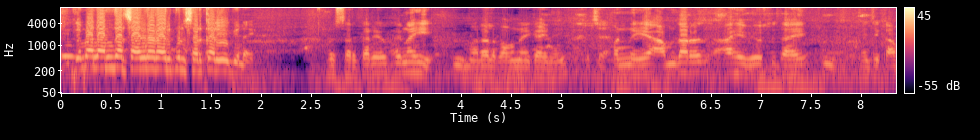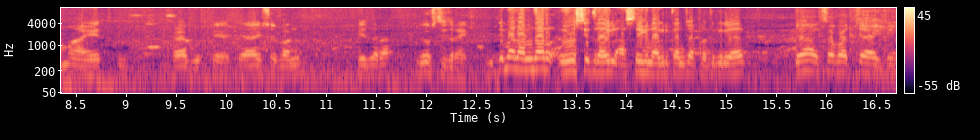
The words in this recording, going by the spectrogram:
विद्यमान आमदार चांगला राहील पण सरकार योग्य नाही. सरकार योग्य नाही मालाला भाव नाही काही नाही. अच्छा. पण हे आमदार आहे व्यवस्थित आहे. त्यांची कामं आहेत सगळ्या गोष्टी आहेत. त्या हिशोबानं हे जरा व्यवस्थित राहील. विद्यमान आमदार व्यवस्थित राहील असंही नागरिकांच्या प्रतिक्रिया आहेत. या हिशोबाचे आहे की.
